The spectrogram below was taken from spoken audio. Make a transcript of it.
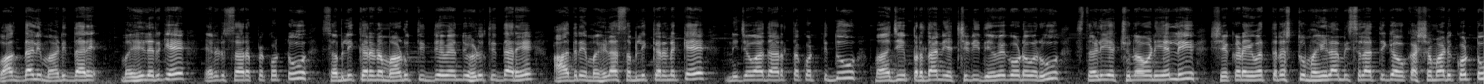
ವಾಗ್ದಾಳಿ ಮಾಡಿದ್ದಾರೆ. ಮಹಿಳೆಯರಿಗೆ ಎರಡು ಸಾವಿರ ರೂಪಾಯಿ ಕೊಟ್ಟು ಸಬಲೀಕರಣ ಮಾಡುತ್ತಿದ್ದೇವೆ ಎಂದು ಹೇಳುತ್ತಿದ್ದಾರೆ. ಆದರೆ ಮಹಿಳಾ ಸಬಲೀಕರಣಕ್ಕೆ ನಿಜವಾದ ಅರ್ಥ ಕೊಟ್ಟಿದ್ದು ಮಾಜಿ ಪ್ರಧಾನಿ ಎಚ್ ಡಿ ದೇವೇಗೌಡವರು ಸ್ಥಳೀಯ ಚುನಾವಣೆಯಲ್ಲಿ ಶೇಕಡ ಐವತ್ತರಷ್ಟು ಮಹಿಳಾ ಮೀಸಲಾತಿಗೆ ಅವಕಾಶ ಮಾಡಿಕೊಟ್ಟು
